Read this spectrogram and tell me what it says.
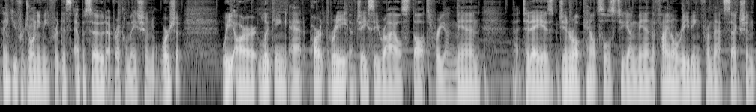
Thank you for joining me for this episode of Reclamation Worship. We are looking at part three of J.C. Ryle's Thoughts for Young Men. Uh, today is General Counsels to Young Men, the final reading from that section.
